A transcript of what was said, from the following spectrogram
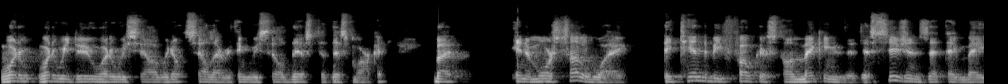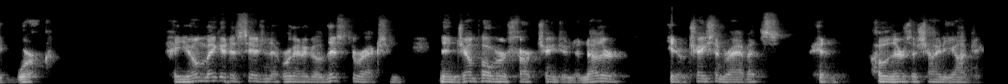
what do, what do we do? What do we sell? We don't sell everything. We sell this to this market. But in a more subtle way, they tend to be focused on making the decisions that they made work. And you don't make a decision that we're going to go this direction, then jump over and start changing another, you know, chasing rabbits and oh, there's a shiny object.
